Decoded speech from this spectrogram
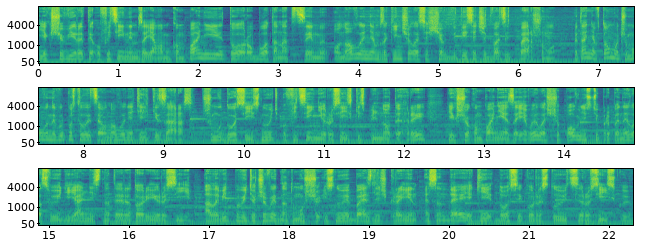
якщо вірити офіційним заявам компанії, то робота над цим оновленням закінчилася ще в 2021-му. Питання в тому, чому вони випустили це оновлення тільки зараз, чому досі існують офіційні російські спільноти гри, якщо компанія заявила, що повністю припинила свою діяльність на території Росії. Але відповідь очевидна, тому що існує безліч країн СНД, які досі користуються російською.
